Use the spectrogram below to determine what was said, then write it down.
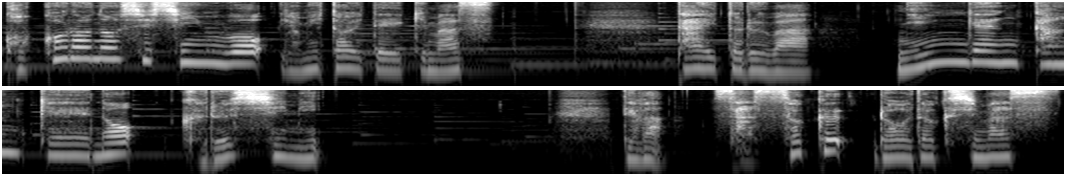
心の指針を読み解いていきます。タイトルは人間関係の苦しみ。では早速朗読します。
